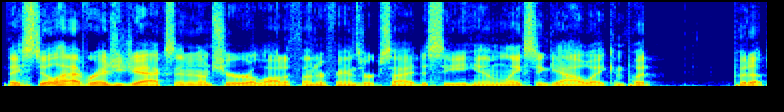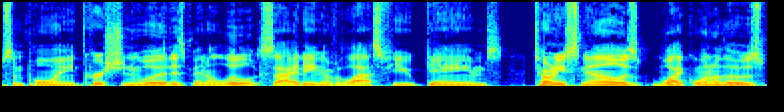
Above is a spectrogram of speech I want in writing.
they still have Reggie Jackson, and I'm sure a lot of Thunder fans are excited to see him. Langston Galloway can put put up some point. Christian Wood has been a little exciting over the last few games. Tony Snell is like one of those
